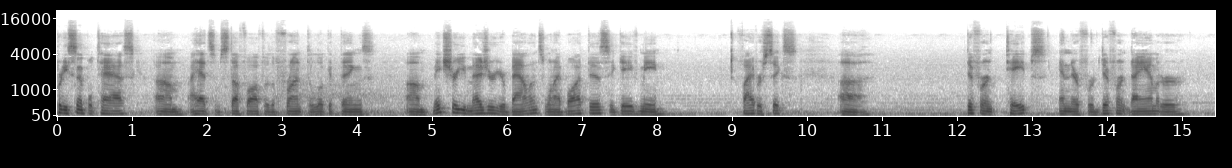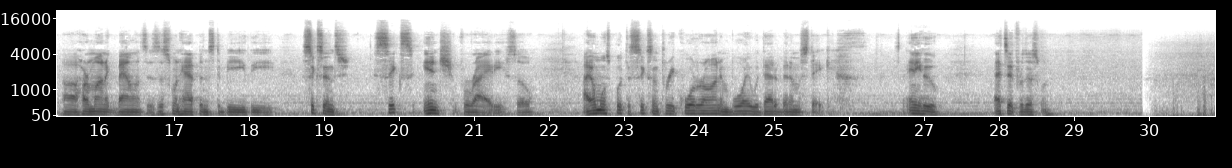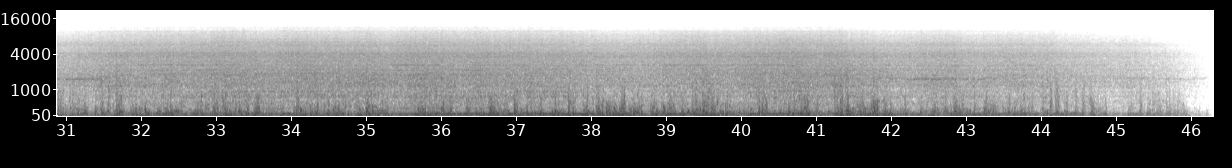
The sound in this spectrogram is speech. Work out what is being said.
pretty simple task. Um, I had some stuff off of the front to look at things. Um, make sure you measure your balance. When I bought this, it gave me five or six uh, different tapes, and they're for different diameter uh, harmonic balances. This one happens to be the six inch six inch variety. So I almost put the six and three quarter on, and boy, would that have been a mistake. Anywho, that's it for this one.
